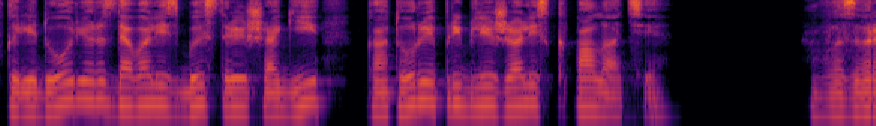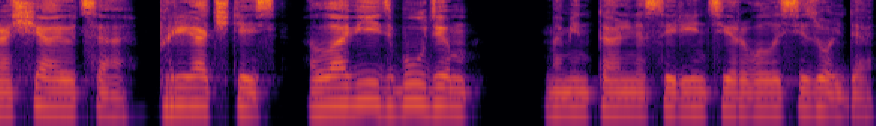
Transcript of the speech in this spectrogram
В коридоре раздавались быстрые шаги, которые приближались к палате. «Возвращаются! Прячьтесь! Ловить будем!» Моментально сориентировалась Изольда.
